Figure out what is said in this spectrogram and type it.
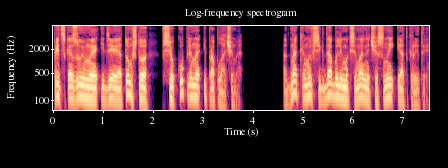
предсказуемая идея о том, что все куплено и проплачено. Однако мы всегда были максимально честны и открыты.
